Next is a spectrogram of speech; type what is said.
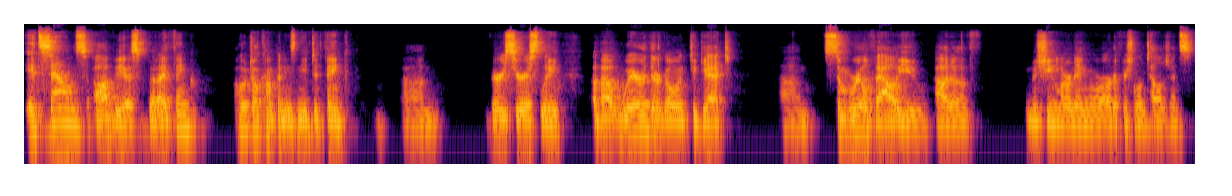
it sounds obvious, but I think hotel companies need to think um, very seriously about where they're going to get um, some real value out of machine learning or artificial intelligence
